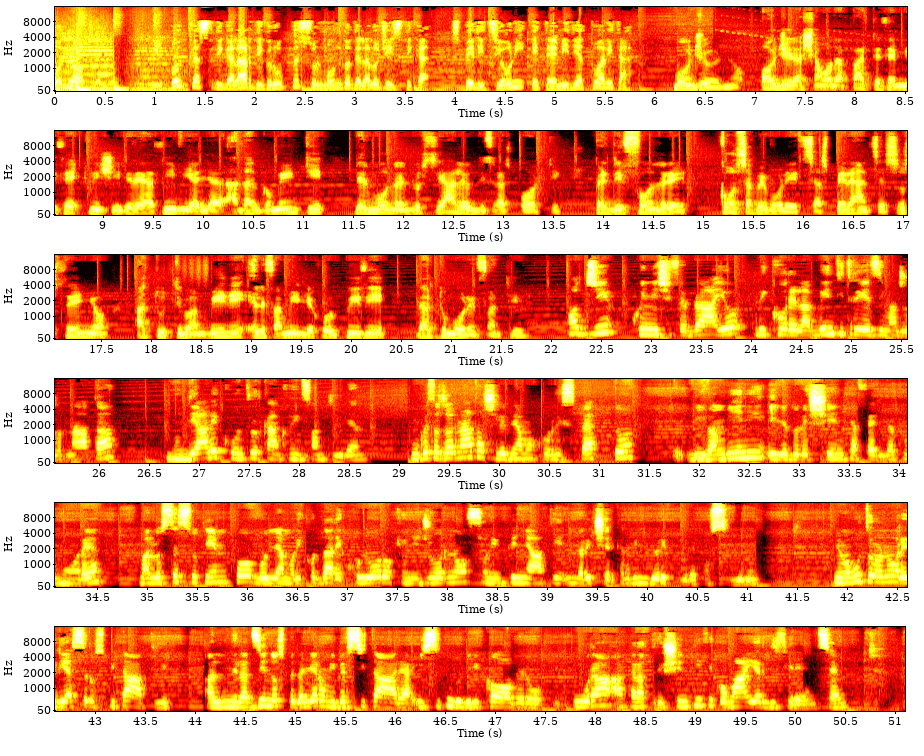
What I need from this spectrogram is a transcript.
Road, il podcast di Galardi Group sul mondo della logistica, spedizioni e temi di attualità. Buongiorno, oggi lasciamo da parte temi tecnici relativi agli, ad argomenti del mondo industriale o di trasporti per diffondere consapevolezza, speranza e sostegno a tutti i bambini e le famiglie colpiti dal tumore infantile. Oggi, 15 febbraio, ricorre la ventitresima giornata mondiale contro il cancro infantile. In questa giornata celebriamo con rispetto i bambini e gli adolescenti affetti da tumore, ma allo stesso tempo vogliamo ricordare coloro che ogni giorno sono impegnati nella ricerca delle migliori cure possibili. Abbiamo avuto l'onore di essere ospitati nell'azienda ospedaliera universitaria Istituto di Ricovero e Cura a carattere scientifico Maier di Firenze.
